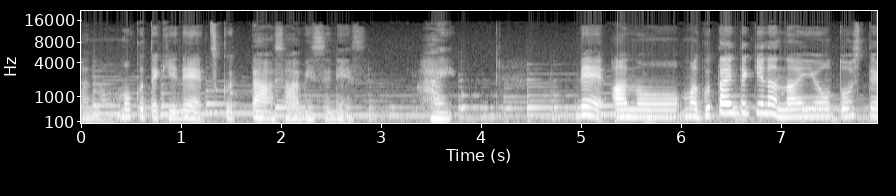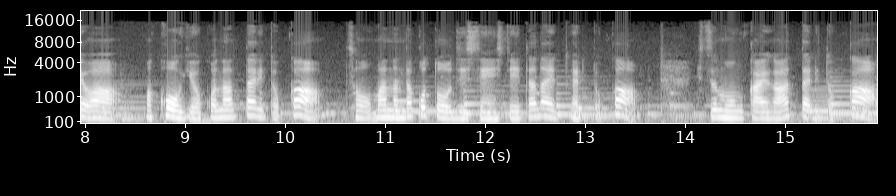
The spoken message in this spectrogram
あの目的で作ったサービスです。はいであの、まあ、具体的な内容としては、まあ、講義を行ったりとかそう学んだことを実践していただいたりとか質問会があったりとか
